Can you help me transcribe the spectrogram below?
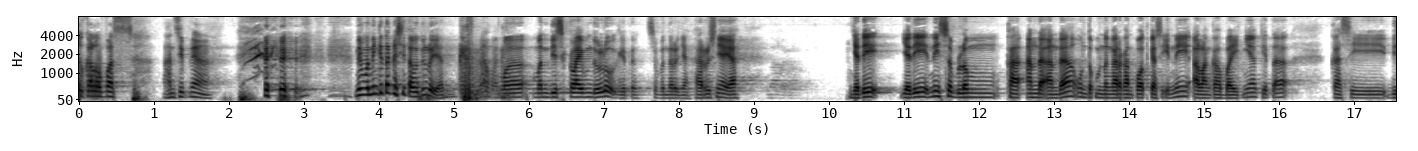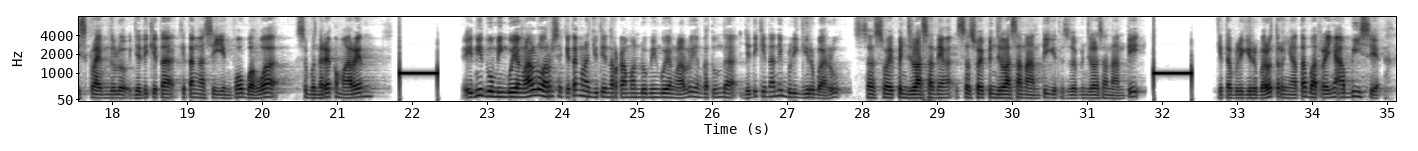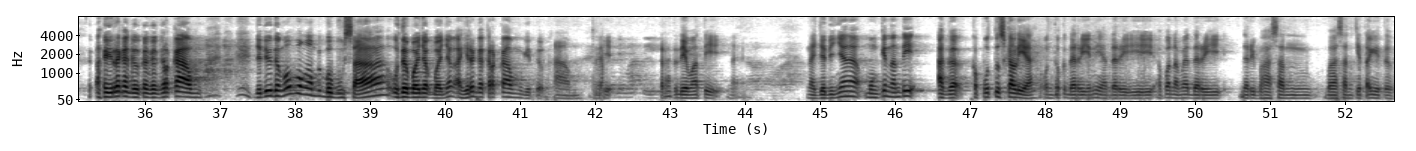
tuh kalau pas hansipnya? Ini mending kita kasih tahu dulu ya. Me mendisklaim dulu gitu sebenarnya harusnya ya. Jadi jadi ini sebelum Anda-anda untuk mendengarkan podcast ini alangkah baiknya kita kasih disclaim dulu. Jadi kita kita ngasih info bahwa sebenarnya kemarin ini dua minggu yang lalu harusnya kita ngelanjutin rekaman dua minggu yang lalu yang ketunda. Jadi kita nih beli gear baru sesuai penjelasan yang sesuai penjelasan nanti gitu, sesuai penjelasan nanti kita beli gear baru ternyata baterainya habis ya akhirnya kagak kagak kerekam jadi udah ngomong sampai bebusa udah banyak banyak akhirnya nggak kerekam gitu Um, Iya. ternyata dia mati nah, nah jadinya mungkin nanti agak keputus kali ya untuk dari ini ya dari apa namanya dari dari bahasan bahasan kita gitu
